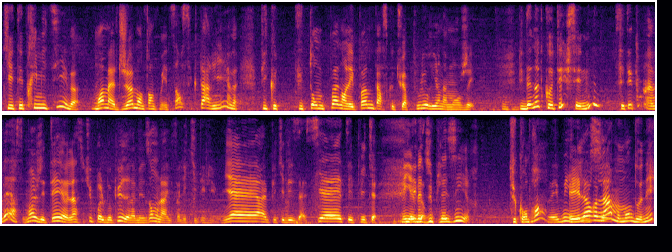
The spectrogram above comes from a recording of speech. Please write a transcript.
qui était primitive. Moi, ma job en tant que médecin, c'est que tu arrives, puis que tu tombes pas dans les pommes parce que tu as plus rien à manger. Mhm. Puis d'un autre côté, chez nous, c'était tout l'inverse. Moi, j'étais l'Institut Paul Bocuse à la maison, là. Il fallait qu'il y ait des lumières, et puis qu'il y ait des assiettes, et puis que... Mais il y avait du plaisir. Tu comprends? Oui, Et alors là, à un moment donné,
